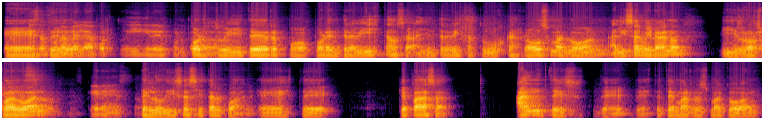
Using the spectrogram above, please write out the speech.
Eso fue una este, pelea por Twitter, por por Twitter, por, por entrevistas, o sea, hay entrevistas, tú buscas Rose McGowan, Alisa Milano y Rose McGowan te lo dice así tal cual. Este, ¿Qué pasa? Antes de, de este tema, Rose McGowan,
